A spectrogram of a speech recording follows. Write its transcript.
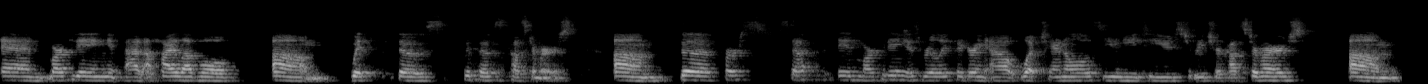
and marketing at a high level um, with those with those customers. Um, the first step in marketing is really figuring out what channels you need to use to reach your customers. Um,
